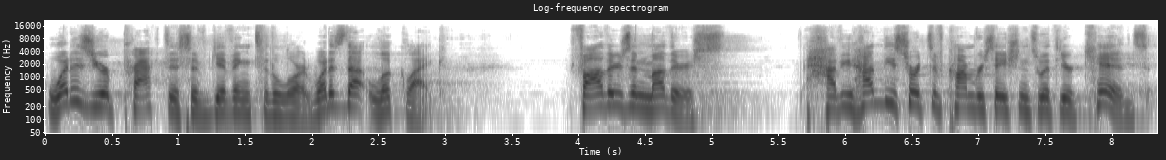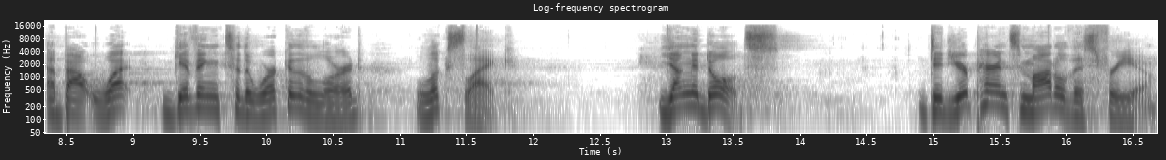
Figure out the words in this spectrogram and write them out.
what is your practice of giving to the Lord? What does that look like? Fathers and mothers, have you had these sorts of conversations with your kids about what giving to the work of the Lord looks like? Young adults, did your parents model this for you?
